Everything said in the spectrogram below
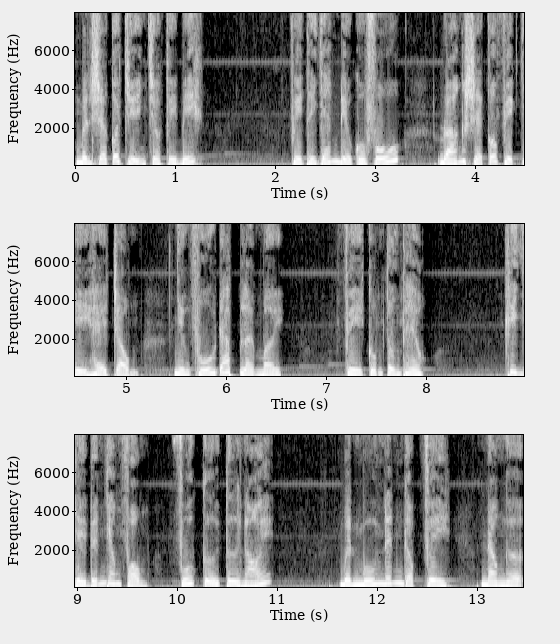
Mình sẽ có chuyện cho Phi biết. Phi thấy dáng điệu của Phú, Đoán sẽ có việc gì hệ trọng, Nhưng Phú đáp lời mời. Phi cũng tuân theo. Khi về đến văn phòng, Phú cười tươi nói, Mình muốn đến gặp Phi, Nào ngờ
